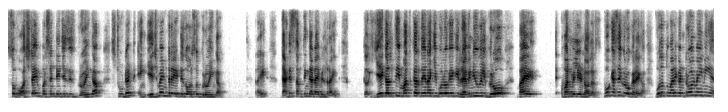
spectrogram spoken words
So watch time percentages is growing up. Student engagement rate is also growing up राइट दैट इज समथिंग दैट आई विल राइट ये गलती मत कर देना कि बोलोगे कि revenue will grow by one million dollar वो कैसे ग्रो करेगा वो तो तुम्हारे कंट्रोल में ही नहीं है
